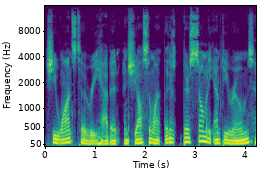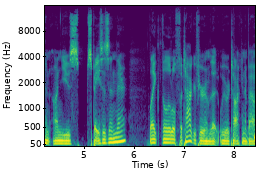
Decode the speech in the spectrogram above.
she wants to rehab it, and she also wants. There's there's so many empty rooms and unused spaces in there, like the little photography room that we were talking about.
